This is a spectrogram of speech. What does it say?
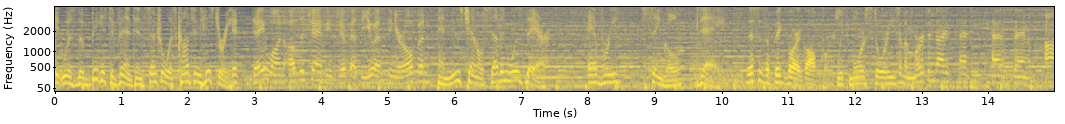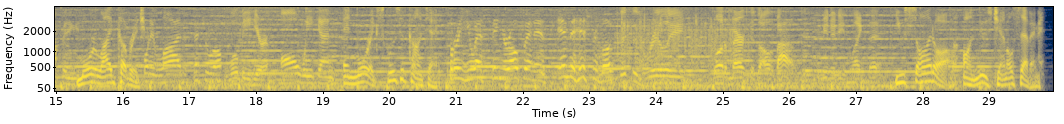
It was the biggest event in Central Wisconsin history, It's day one of the championship at the U.S. Senior Open. and News Channel 7 was there every single day This is a big boy golf course. with more stories, So the merchandise tent has been hopping. more live coverage, Reporting live at Central Open. We'll be here all weekend. and more exclusive content. Three U.S. Senior Open is in the history books. This is really what America's all about, is communities like this. You saw it all on News Channel 7.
